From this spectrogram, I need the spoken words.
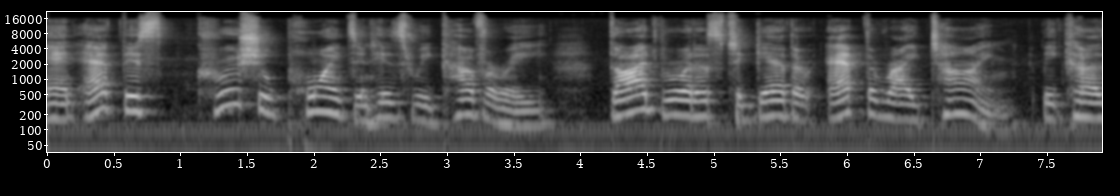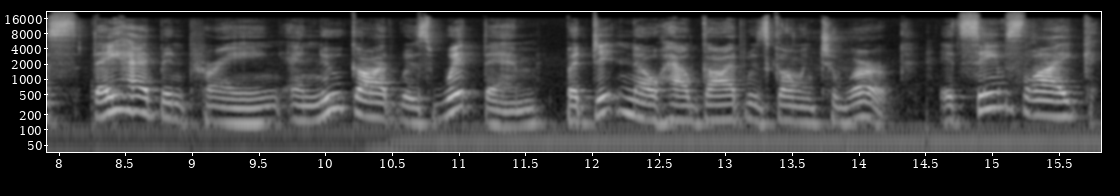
And at this crucial point in his recovery, God brought us together at the right time because they had been praying and knew God was with them, but didn't know how God was going to work. It seems like,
